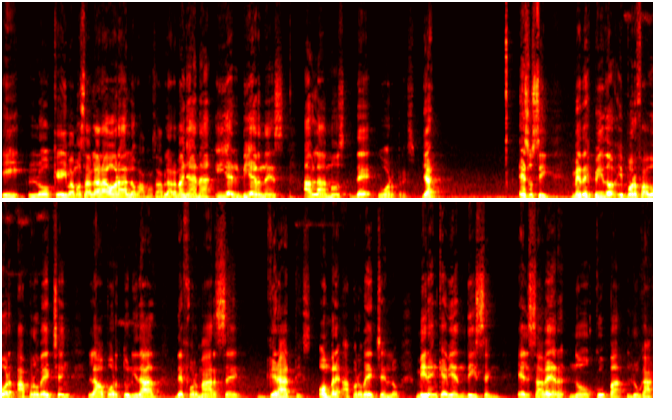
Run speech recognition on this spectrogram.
y lo que íbamos a hablar ahora lo vamos a hablar mañana y el viernes hablamos de WordPress. ¿Ya? Eso sí, me despido y por favor aprovechen la oportunidad de formarse gratis. Hombre, aprovechenlo. Miren que bien dicen, el saber no ocupa lugar.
